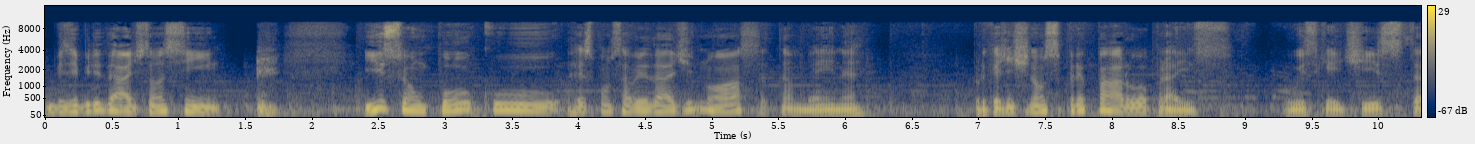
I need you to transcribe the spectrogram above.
visibilidade. Então, assim, isso é um pouco responsabilidade nossa também, né? Porque a gente não se preparou para isso. O skatista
